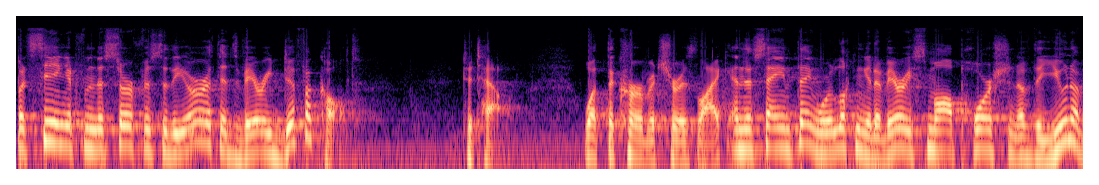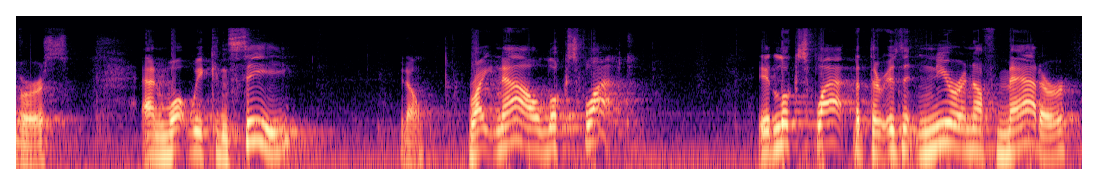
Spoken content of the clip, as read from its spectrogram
But seeing it from the surface of the Earth, it's very difficult to tell what the curvature is like. And the same thing, we're looking at a very small portion of the universe, and what we can see, you know, right now looks flat. It looks flat, but there isn't near enough matter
